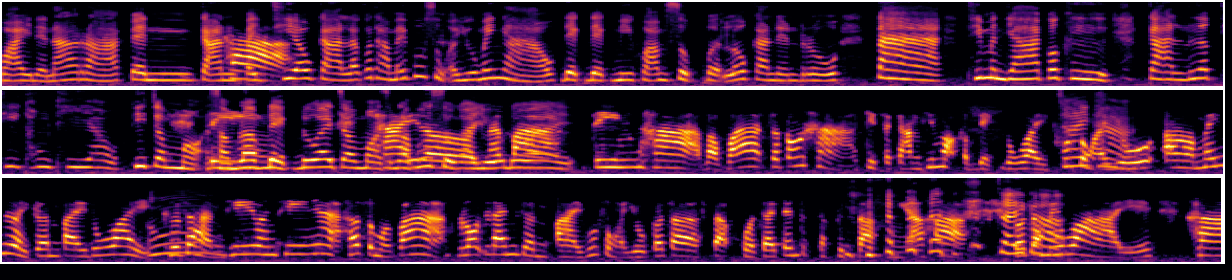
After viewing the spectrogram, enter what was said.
วัยเนี่ยน่ารัก เป็นการไปเที่ยวกันแล้วก็ทำให้ผู้สูงอายุไม่เหงา เด็ก ๆ มีความสุขเปิดโลกการเรียนรู้ แต่ที่มันยากก็คือการเลือกที่ท่องเที่ยวที่จะเหมาะสำหรับเด็กด้วยจะเหมาะสำหรับผู้สูงอายุด้วย จริงค่ะ แบบว่าจะต้องหากิจกรรมที่เหมาะกับเด็กด้วยผู้สูงอายุไม่เหนื่อยเกินไปด้วย คือสถานที่บางที่เนี่ยถ้าสมมติว่ารถแล่นเกินไป ผู้สูงอายุก็จะแบบหัวใจเต้นตึกตักตึกตักอย่างเงี้ยค่ะก็จะไม่ไหวค่ะ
